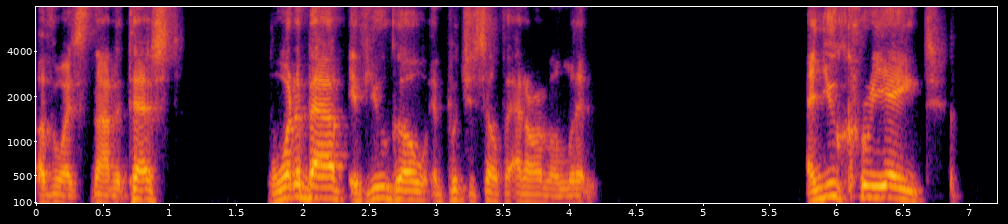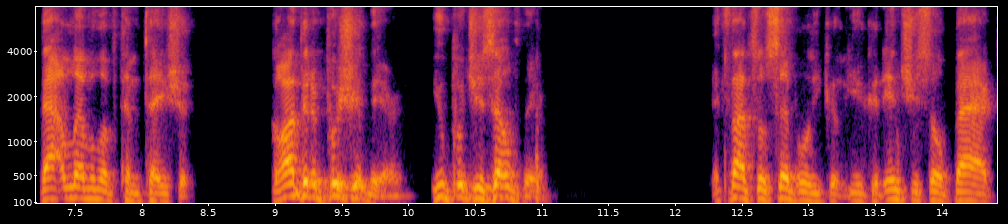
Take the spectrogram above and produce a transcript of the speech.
Otherwise, it's not a test. But What about if you go and put yourself out on a limb and you create that level of temptation? God didn't push you there. You put yourself there. It's not so simple. You could you could inch yourself back,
